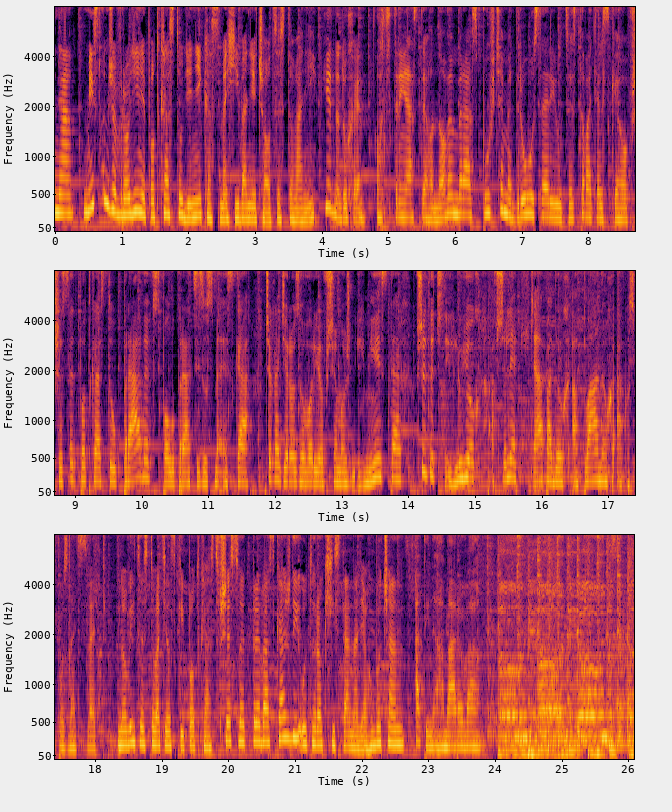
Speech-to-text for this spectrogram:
Tina, myslím, že v rodine podcastu Denníka Sme chýba niečo o cestovaní. Jednoduché. Od 13. novembra spúšťame druhú sériu cestovateľského Všesvet podcastu práve v spolupráci so Sme.sk. Čakajte rozhovory o všemožných miestach, všetečných ľuďoch a všelijakých nápadoch a plánoch, ako spoznať svet. Nový cestovateľský podcast Všesvet pre vás každý útorok chystá Nadia Hubočan a Tina Hamárová. Oh, oh, oh.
